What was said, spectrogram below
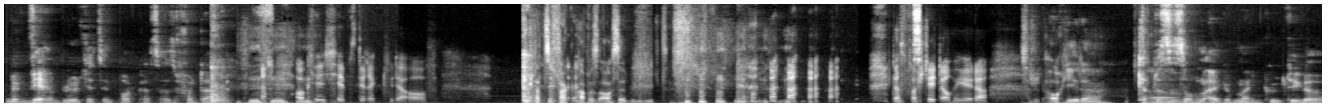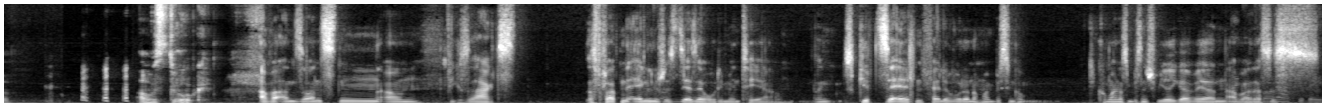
Wäre blöd jetzt im Podcast, also von daher. Okay, ich heb's direkt wieder auf. Platze Fuck Up ist auch sehr beliebt. Das versteht auch jeder. Das versteht auch jeder. Ich glaube, das ist Ähm, auch ein allgemeingültiger Ausdruck. Aber ansonsten, ähm, wie gesagt, das Flottenenglisch ist sehr, sehr rudimentär. Es gibt selten Fälle, wo da noch mal ein bisschen die Kommandos ein bisschen schwieriger werden, aber das ist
